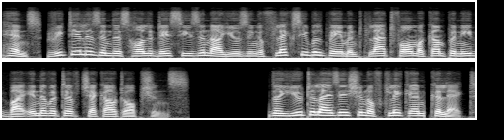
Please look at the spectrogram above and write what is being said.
Hence, retailers in this holiday season are using a flexible payment platform accompanied by innovative checkout options. The utilization of click and collect.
